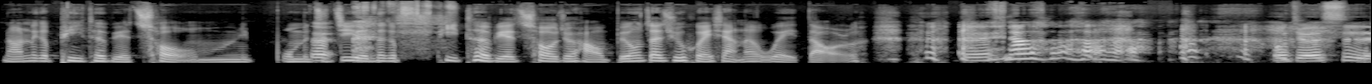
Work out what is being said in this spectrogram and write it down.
然后那个屁特别臭，我们我们只记得那个屁特别臭就好，不用再去回想那个味道了。对，我觉得是诶、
